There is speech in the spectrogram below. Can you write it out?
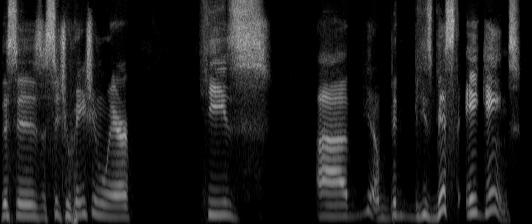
this is a situation where he's uh, you know, been, he's missed eight games.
